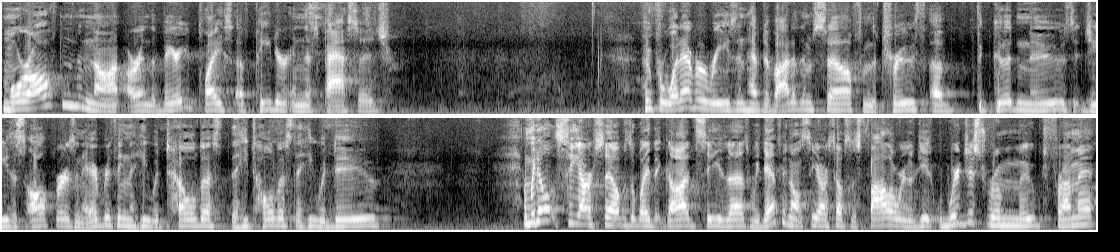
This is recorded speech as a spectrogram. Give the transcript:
more often than not, are in the very place of Peter in this passage, who, for whatever reason, have divided themselves from the truth of the good news that Jesus offers and everything that He would told us that He told us that He would do. And we don't see ourselves the way that God sees us. We definitely don't see ourselves as followers of Jesus. We're just removed from it.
